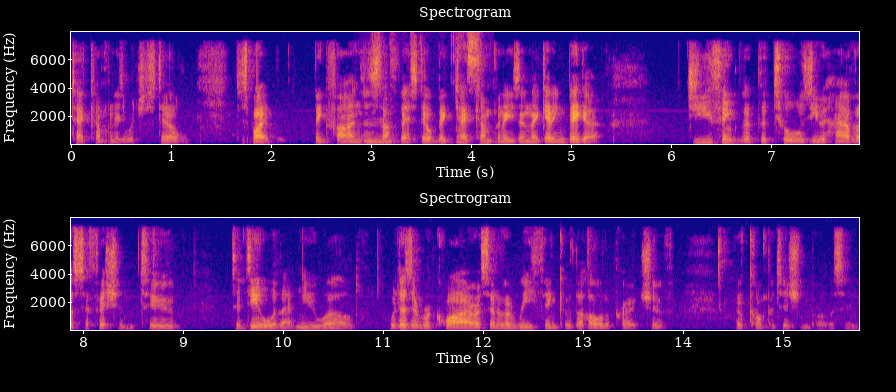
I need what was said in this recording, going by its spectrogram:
tech companies, which are still, despite big fines and mm-hmm. stuff, they're still big tech Yes. companies and they're getting bigger. Do you think that the tools you have are sufficient to to deal with that new world, or does it require a sort of a rethink of the whole approach of of competition policy?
